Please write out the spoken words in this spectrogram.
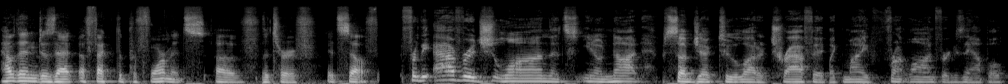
How then does that affect the performance of the turf itself? For the average lawn that's you know not subject to a lot of traffic, like my front lawn, for example,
